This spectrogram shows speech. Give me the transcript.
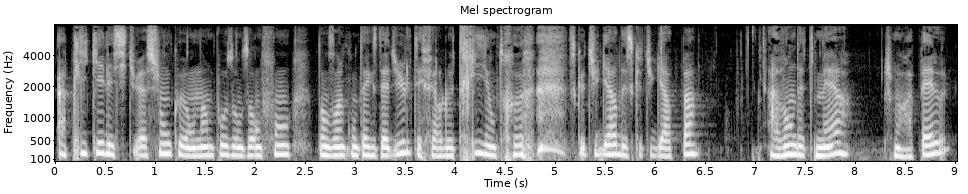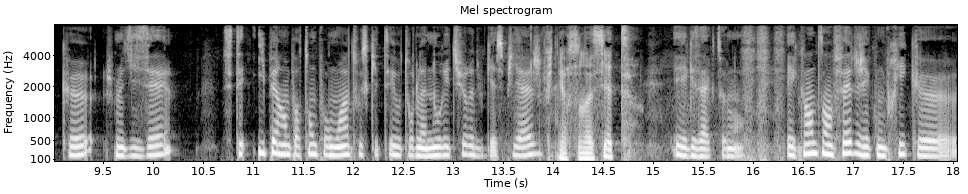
appliquer les situations qu'on impose aux enfants dans un contexte d'adulte et faire le tri entre ce que tu gardes et ce que tu gardes pas. Avant d'être mère, je me rappelle que je me disais, c'était hyper important pour moi tout ce qui était autour de la nourriture et du gaspillage. Finir son assiette. Exactement. Et quand en fait j'ai compris que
